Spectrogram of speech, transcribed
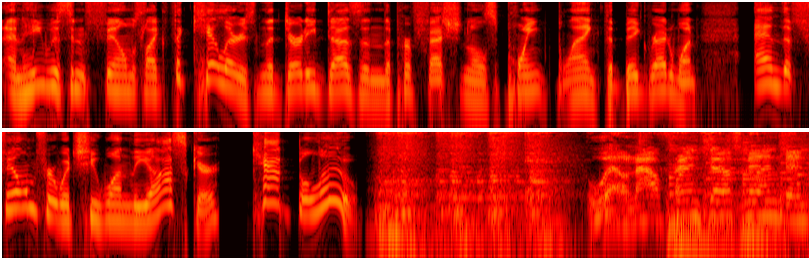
And he was in films like The Killers and The Dirty Dozen, The Professionals, Point Blank, The Big Red One, and the film for which he won the Oscar, Cat Ballou. Well, now, friends, just lend an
